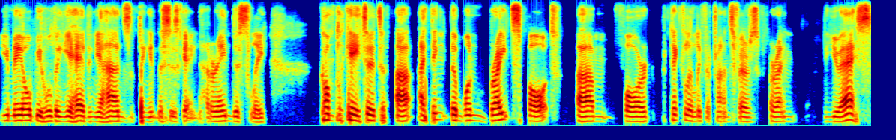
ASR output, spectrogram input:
you may all be holding your head in your hands and thinking this is getting horrendously complicated. Uh, I think the one bright spot um, for particularly for transfers around the US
